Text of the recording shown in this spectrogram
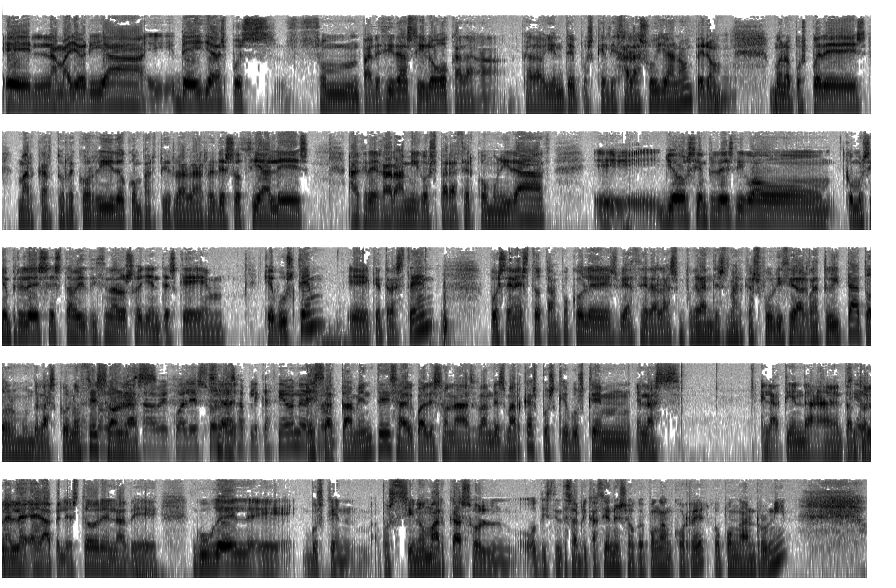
Eh, la mayoría de ellas pues son parecidas y luego cada, cada oyente pues que elija la suya, ¿no? Pero uh -huh. bueno, pues puedes marcar tu recorrido, compartirlo a las redes sociales, agregar amigos para hacer comunidad. Eh, yo siempre les digo, como siempre les estaba diciendo a los oyentes, que que busquen, eh, que trasten, pues en esto tampoco les voy a hacer a las grandes marcas publicidad gratuita, todo el mundo las conoce, las son las sabe cuáles son las aplicaciones, exactamente, ¿no? sabe cuáles son las grandes marcas, pues que busquen en las en la tienda, tanto sí, en, el, en, el, Apple Store, en la de Google, eh, busquen, pues si no marcas o, o, distintas aplicaciones o que pongan correr o pongan running,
